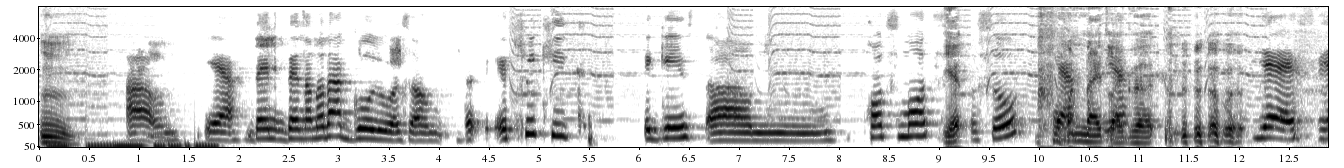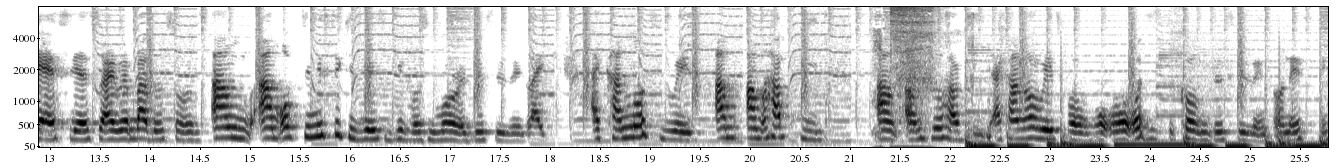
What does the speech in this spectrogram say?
Mm. um yeah. Then then another goal was um a free kick against um Portsmouth Yep. or so. Yeah, One night yeah. like that. Yes, yes, yes. So I remember those ones. I'm I'm optimistic he's going to give us more this season. Like I cannot wait. I'm I'm happy. I'm I'm so happy. I cannot wait for what, what is to come this season. Honestly,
